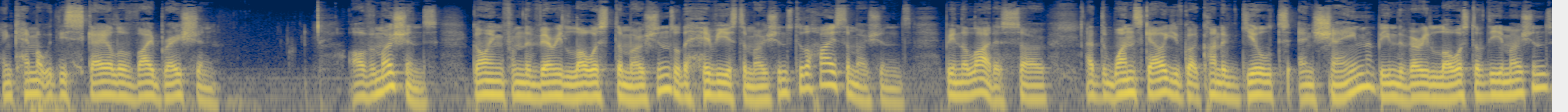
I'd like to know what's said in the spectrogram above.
and came up with this scale of vibration of emotions, going from the very lowest emotions or the heaviest emotions to the highest emotions being the lightest. So at the one scale, you've got kind of guilt and shame being the very lowest of the emotions.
